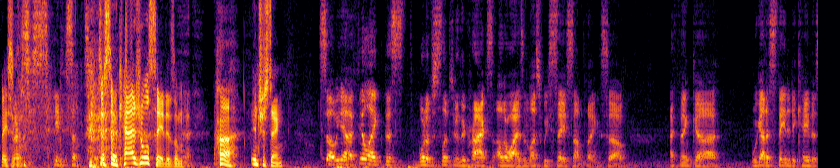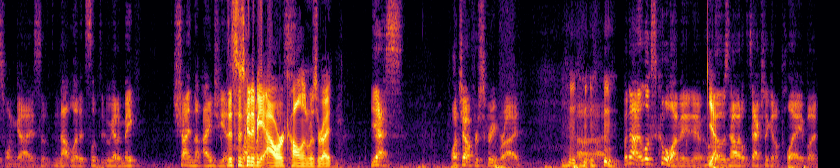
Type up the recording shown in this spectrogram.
Basically, a sadism to it. just some casual sadism. Huh. Interesting. So yeah, I feel like this would have slipped through the cracks otherwise, unless we say something. So I think uh, we got to stay to decay this one, guys. So not let it slip through. We got to make shine the IGN. This is going to be our. Colin was right. Yes. Watch out for Scream Ride. Uh, but no, it looks cool. I mean, who Yeah. knows how it's actually going to play? But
